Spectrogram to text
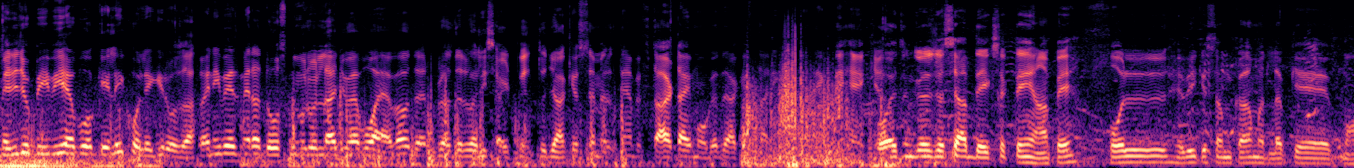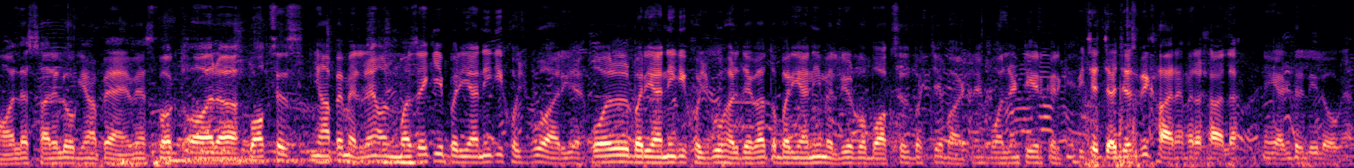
मेरी जो बीवी है वो अकेले ही खोलेगी रोजा। तो एनीवेज मेरा दोस्त नूरुल्लाह जो है वो आया हुआ है उधर ब्रदर वाली साइड पे। तो जाके उससे मिलते हैं अब इफ्तार टाइम हो गया तो जाके इफ्तारी करते हैं देखते हैं क्या। बॉयज़ एंड गर्ल्स जैसे आप देख सकते हैं यहाँ पे फुल हेवी किस्म का मतलब कि माहौल है। सारे लोग यहाँ पे आए हुए हैं इस वक्त और बॉक्सेस यहाँ पे मिल रहे हैं और मज़े की बिरयानी की खुशबू आ रही है। फुल बिरयानी की खुशबू हर जगह तो बिरयानी मिल रही है और वो बॉक्सेस बच्चे बांट रहे हैं वॉल्टियर करके। पीछे जजेस भी खा रहे हैं, मेरा ख्याल है। नहीं एल्डरली लोग हैं।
